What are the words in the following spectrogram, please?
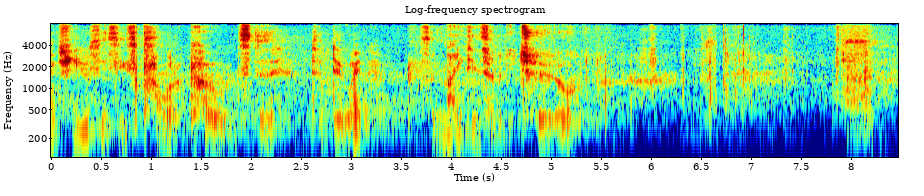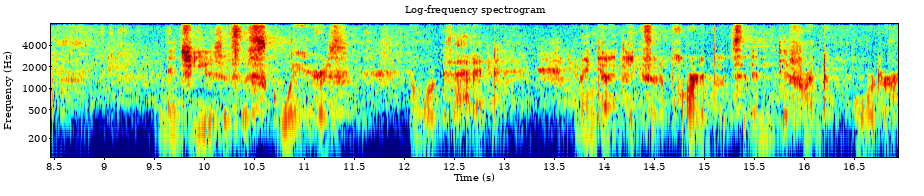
And she uses these color codes to, to do it. It's in 1972. And then she uses the squares and works at it, and then kind of takes it apart and puts it in different order.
